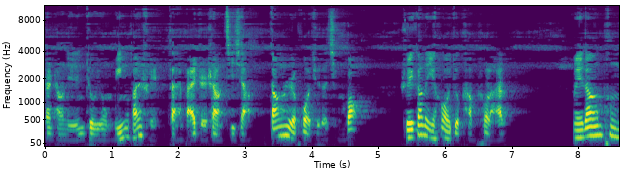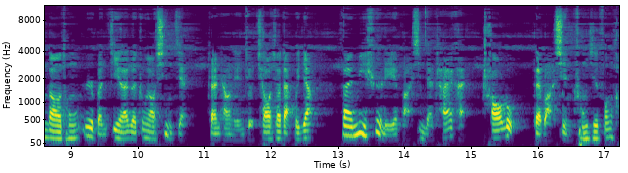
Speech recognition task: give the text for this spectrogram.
詹长林就用明矾水在白纸上记下当日获取的情报，水干了以后就看不出来了。每当碰到从日本寄来的重要信件，詹长林就悄悄带回家，在密室里把信件拆开抄录，再把信重新封好，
